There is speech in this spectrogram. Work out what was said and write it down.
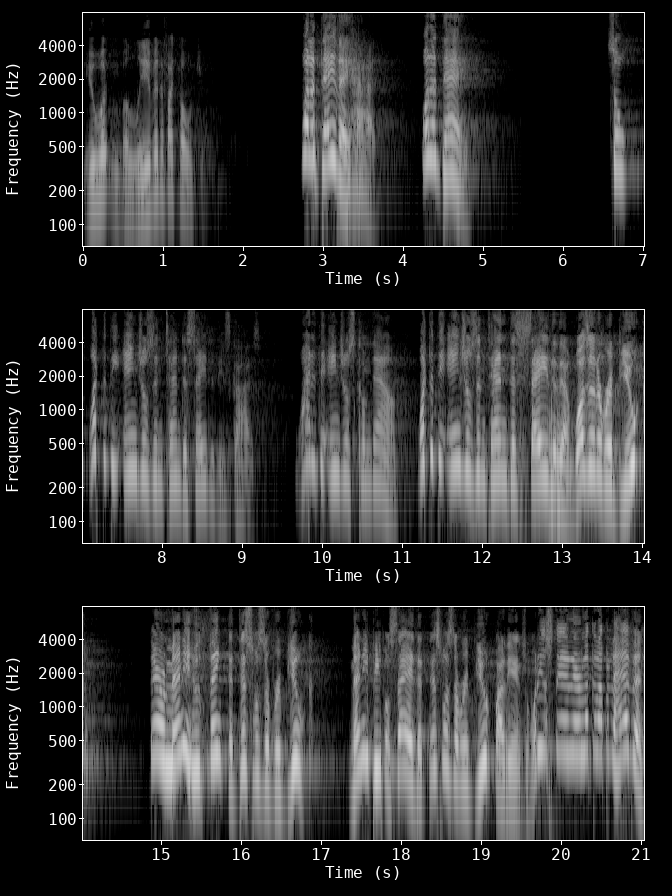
You wouldn't believe it if I told you. What a day they had. What a day. So, what did the angels intend to say to these guys? Why did the angels come down? What did the angels intend to say to them? Was it a rebuke? There are many who think that this was a rebuke. Many people say that this was a rebuke by the angel. What are you standing there looking up into heaven?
